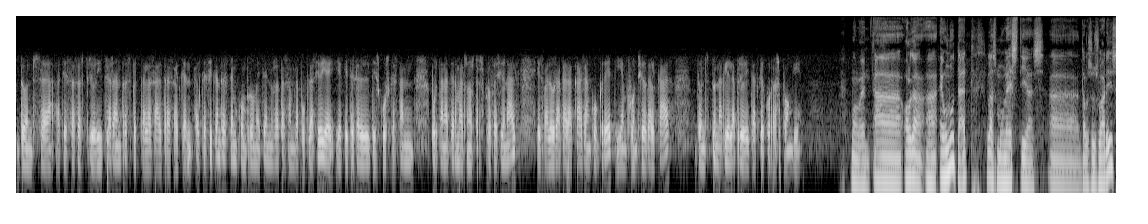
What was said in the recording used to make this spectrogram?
doncs eh, aquestes es prioritzaran respecte a les altres. El que, el que sí que ens estem comprometent nosaltres amb la població, i, i aquest és el discurs que estan portant a terme els nostres professionals, és valorar cada cas en concret i en funció del cas doncs, donar-li la prioritat que correspongui. Molt bé. Uh, Olga, uh, heu notat les molèsties uh, dels usuaris?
